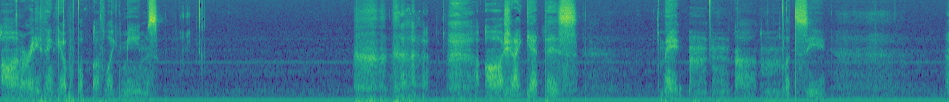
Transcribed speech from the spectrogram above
I'm already thinking of, of, of like memes. oh, should I get this? May mm, mm, uh, mm, let's see.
